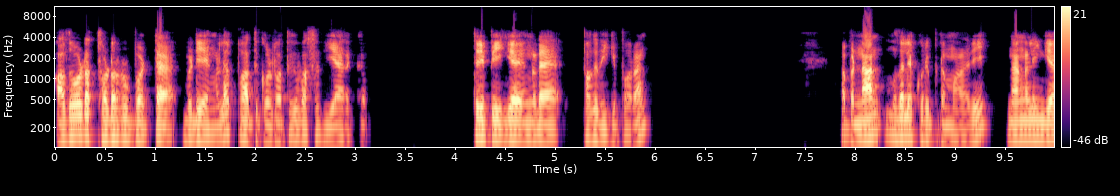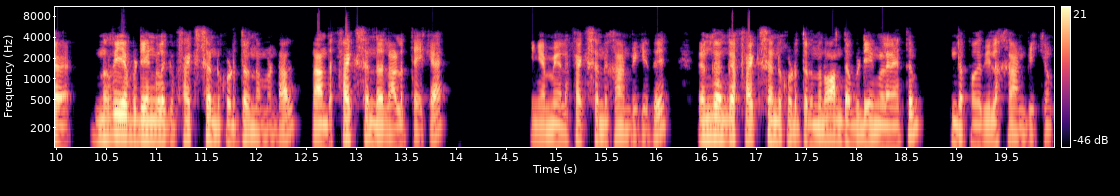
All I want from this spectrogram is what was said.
அதோட தொடர்புபட்ட விடயங்களை பார்த்துக்கொள்றதுக்கு வசதியா இருக்கும் திருப்பி இங்கே எங்களோட பகுதிக்கு போகிறேன் அப்போ நான் முதலே குறிப்பிட்ட மாதிரி நாங்கள் இங்கே நிறைய விடயங்களுக்கு ஃபெக்ஸ் என்று கொடுத்துருந்தோம் என்றால் நான் அந்த ஃபெக்ஸ் என்றதில் அழுத்தேக்க இங்கே மேலே ஃபெக்ஸ் என்று காண்பிக்குது. எங்கெங்கே ஃபெக்ஸ் என்று கொடுத்துருந்தனோ அந்த விடயங்கள் அனைத்தும் இந்த பகுதியில் காண்பிக்கும்.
